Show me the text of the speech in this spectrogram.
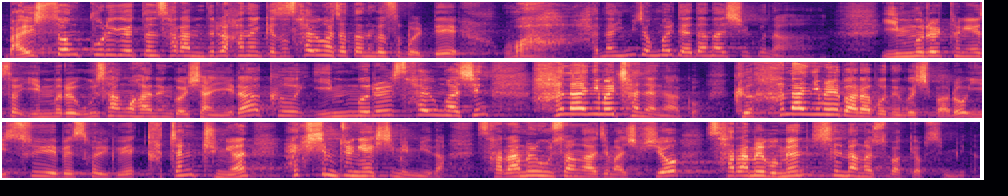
말썽 꾸리게 했던 사람들을 하나님께서 사용하셨다는 것을 볼 때, 와, 하나님이 정말 대단하시구나. 인물을 통해서 인물을 우상화하는 것이 아니라 그 인물을 사용하신 하나님을 찬양하고 그 하나님을 바라보는 것이 바로 이 수요예배 설교의 가장 중요한 핵심 중의 핵심입니다. 사람을 우상화하지 마십시오. 사람을 보면 실망할 수밖에 없습니다.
